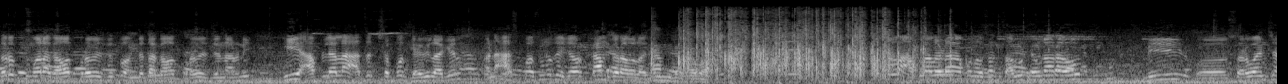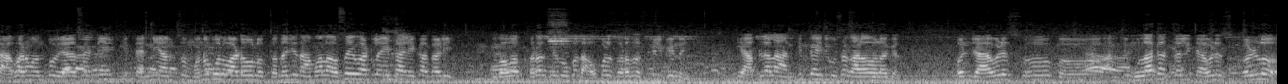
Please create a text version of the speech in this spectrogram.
तरच तुम्हाला गावात प्रवेश देतो अन्यथा गावात प्रवेश देणार नाही. ही आपल्याला आजच शपथ घ्यावी लागेल आणि आजपासूनच याच्यावर काम करावं लागेल. आपला लढा आपण असा चालू ठेवणार आहोत. मी सर्वांचे आभार मानतो यासाठी की त्यांनी आमचं मनोबल वाढवलं. कदाचित आम्हाला असंही वाटलं एका एका काळी की बाबा खरंच हे लोक धावपळ करत असतील की नाही की आपल्याला आणखीन काही दिवस काढावं लागेल. पण ज्यावेळेस आमची मुलाखत झाली त्यावेळेस कळलं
